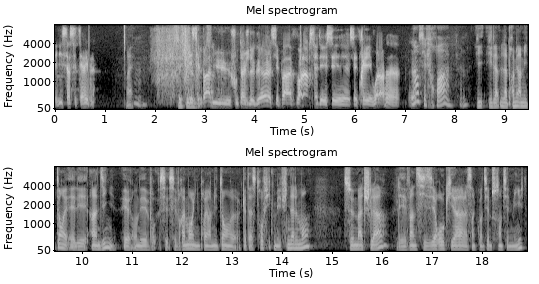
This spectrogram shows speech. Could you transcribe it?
Il dit ça, c'est terrible. Ouais. C'est pas du foutage de gueule, c'est pas voilà, c'est très voilà. Non, c'est froid. Il, la première mi-temps, elle est indigne et on est c'est vraiment une première mi-temps euh, catastrophique, mais finalement ce match-là, les 26-0 qu'il y a à la 50e, 60e minute,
